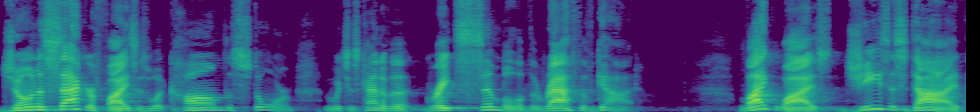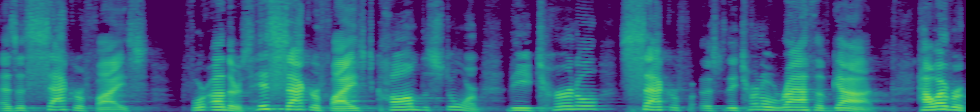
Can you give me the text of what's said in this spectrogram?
Jonah's sacrifice is what calmed the storm, which is kind of a great symbol of the wrath of God. Likewise, Jesus died as a sacrifice for others. His sacrifice calmed the storm, the eternal sacrifice, the eternal wrath of God. However,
